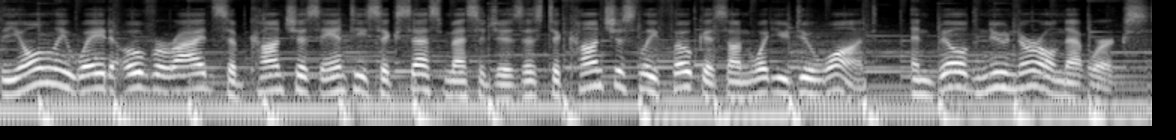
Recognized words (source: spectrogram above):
The only way to override subconscious anti-success messages is to consciously focus on what you do want, and build new neural networks.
